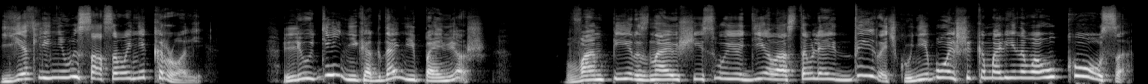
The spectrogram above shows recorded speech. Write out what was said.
если не высасывание крови? Людей никогда не поймешь. Вампир, знающий свое дело, оставляет дырочку не больше комариного укуса».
